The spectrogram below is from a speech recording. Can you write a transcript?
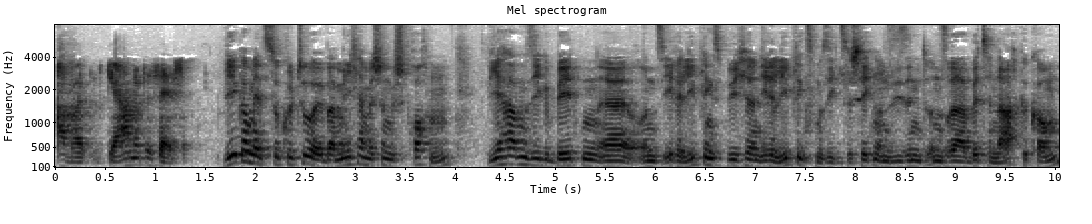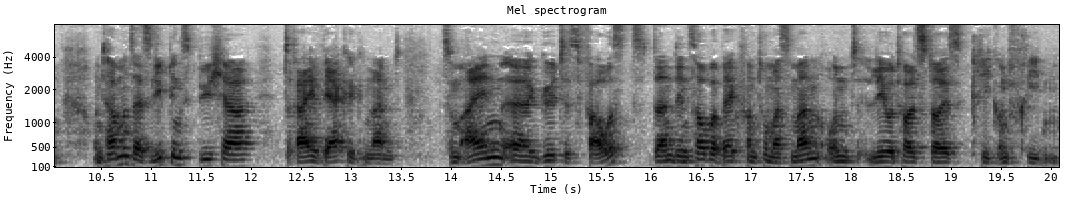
Aber gerne besäße. Wir kommen jetzt zur Kultur. Über Milch haben wir schon gesprochen. Wir haben Sie gebeten, äh, uns Ihre Lieblingsbücher und Ihre Lieblingsmusik zu schicken und Sie sind unserer Bitte nachgekommen und haben uns als Lieblingsbücher drei Werke genannt. Zum einen äh, Goethes Faust, dann den Zauberberg von Thomas Mann und Leo Tolstois Krieg und Frieden.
